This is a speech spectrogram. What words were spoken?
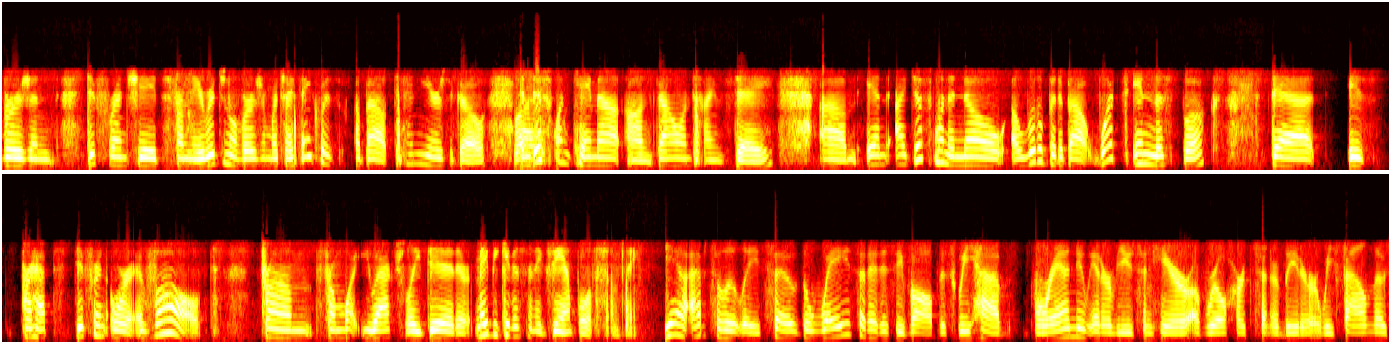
version differentiates from the original version, which I think was about 10 years ago. Right. And this one came out on Valentine's Day. Um, and I just want to know a little bit about what's in this book that is perhaps different or evolved from from what you actually did, or maybe give us an example of something. Yeah, absolutely. So the ways that it has evolved is we have brand new interviews in here of real heart centered leader. We found those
